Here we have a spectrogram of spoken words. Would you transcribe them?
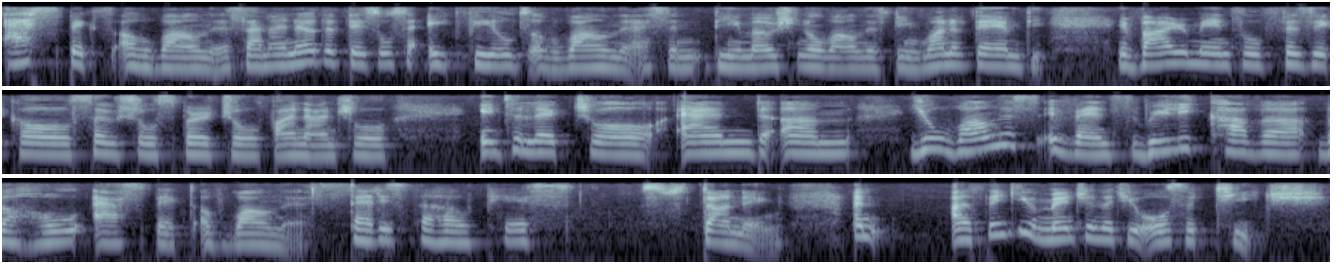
aspects of wellness and I know that there's also eight fields of wellness and the emotional wellness being one of them the environmental physical social spiritual financial intellectual, and um, your wellness events really cover the whole aspect of wellness. That is the hope, yes. Stunning. And I think you mentioned that you also teach,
